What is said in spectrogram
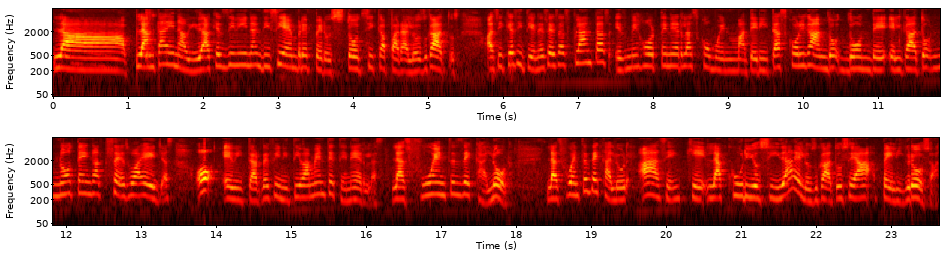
la planta de Navidad que es divina en diciembre, pero es tóxica para los gatos. Así que si tienes esas plantas, es mejor tenerlas como en materitas colgando donde el gato no tenga acceso a ellas o evitar definitivamente tenerlas. Las fuentes de calor. Las fuentes de calor hacen que la curiosidad de los gatos sea peligrosa.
